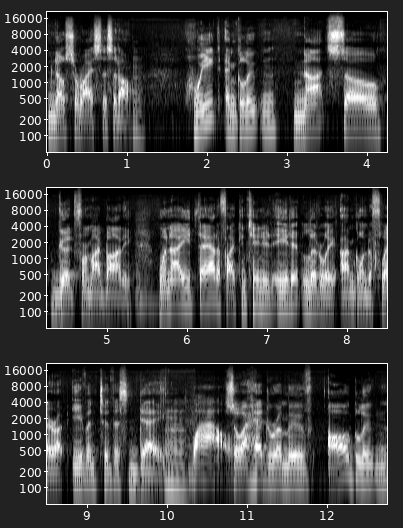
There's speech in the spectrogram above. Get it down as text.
No psoriasis at all. Hmm. Wheat and gluten, not so good for my body. When I eat that, if I continue to eat it, literally, I'm going to flare up even to this day. Wow. So I had to remove all gluten,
